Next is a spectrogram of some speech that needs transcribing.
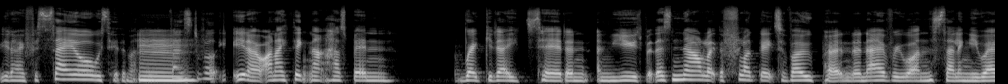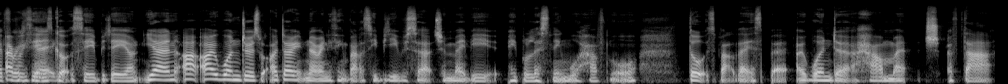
you know, for sale. We see them at the mm. festival, you know, and I think that has been regulated and, and used, but there's now like the floodgates have opened and everyone's selling you everything. Everything's got CBD on. Yeah, and I, I wonder as well. I don't know anything about CBD research, and maybe people listening will have more thoughts about this. But I wonder how much of that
